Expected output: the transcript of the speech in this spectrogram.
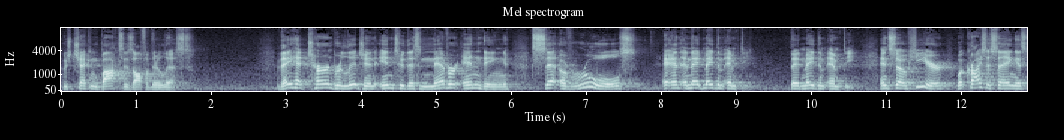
who's checking boxes off of their list. They had turned religion into this never ending set of rules, and, and they'd made them empty. They had made them empty. And so here, what Christ is saying is,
